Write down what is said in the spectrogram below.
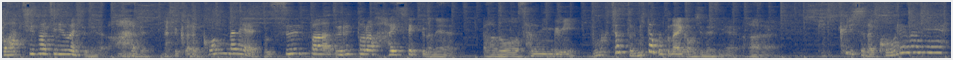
バチバチにうまいですよね。はい。だからこんなねスーパーウルトラハイスペックなねあの3人組僕ちょっと見たことないかもしれないですね。はい。びっくりしたな。これはね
